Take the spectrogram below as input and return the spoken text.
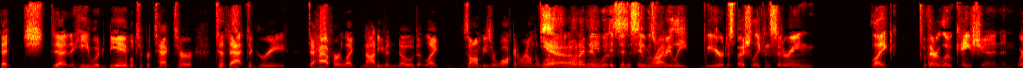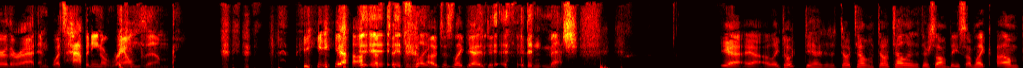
that sh- that he would be able to protect her to that degree to have her like not even know that like zombies are walking around the world. Yeah, you know what I mean? It, was, didn't seem it was right. really weird, especially considering like their location and where they're at and what's happening around them. yeah, It- it- it's like- I was just like yeah, it just, it, didn't mesh. Yeah, yeah. I'm like, don't, yeah, don't tell, don't tell her that they're zombies. I'm like, um,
